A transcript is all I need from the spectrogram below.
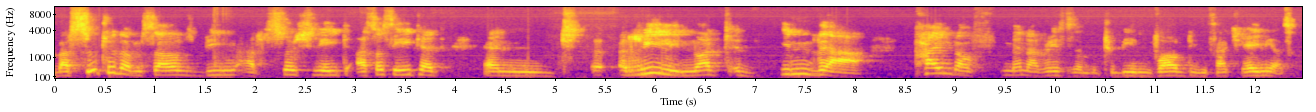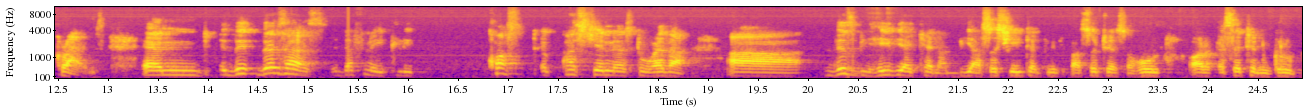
Basotho themselves being associate, associated and uh, really not in their kind of mannerism to be involved in such heinous crimes. And th- this has definitely caused a question as to whether uh, this behavior cannot be associated with Basotho as a whole or a certain group.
